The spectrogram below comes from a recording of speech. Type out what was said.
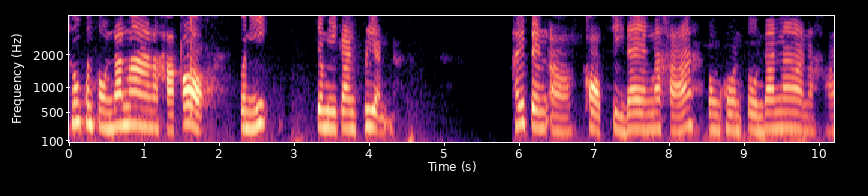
ช่วงคอนโซลด้านหน้านะคะ ก็ตัวนี้จะมีการเปลี่ยน ให้เป็นเอ่อขอบสีแดงนะคะ ตรงคอนโซลด้านหน้านะคะ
